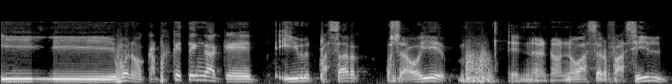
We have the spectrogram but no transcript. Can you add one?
Y, bueno, capaz que tenga que ir, pasar. O sea, oye, eh, no, no, va a ser fácil,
